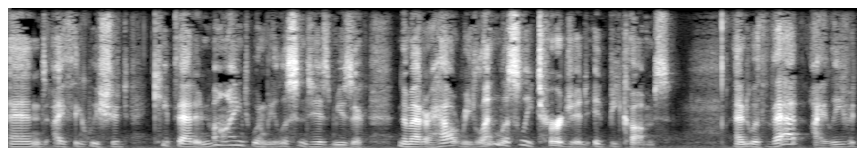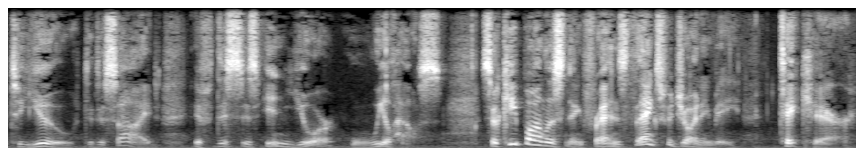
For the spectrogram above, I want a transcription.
And I think we should keep that in mind when we listen to his music, no matter how relentlessly turgid it becomes. And with that, I leave it to you to decide if this is in your wheelhouse. So keep on listening, friends. Thanks for joining me. Take care.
